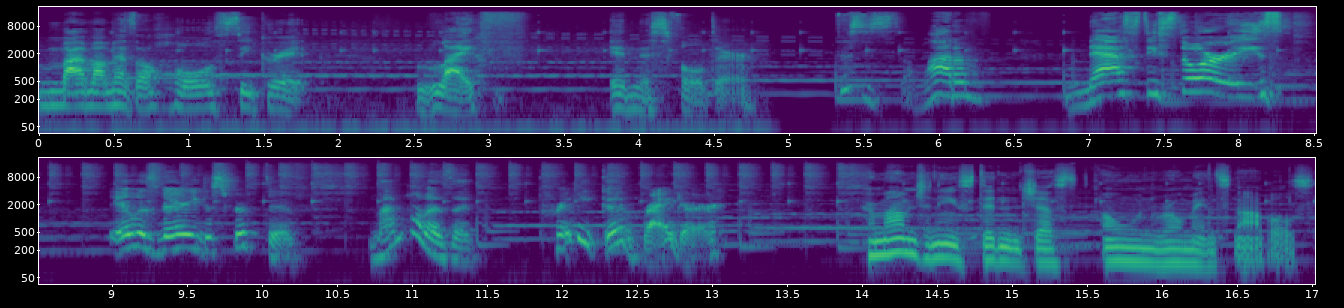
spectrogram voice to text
My mom has a whole secret life in this folder. This is a lot of nasty stories. It was very descriptive. My mom is a pretty good writer. Her mom, Janice, didn't just own romance novels,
